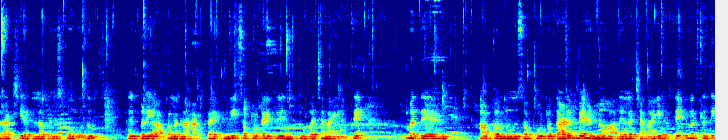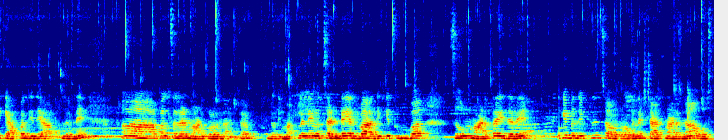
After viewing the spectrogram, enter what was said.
ದ್ರಾಕ್ಷಿ ಅದೆಲ್ಲ ಬೆಳೆಸ್ಕೋಬೋದು. ಇವತ್ತು ಬರೀ ಆ್ಯಪಲನ್ನು ಹಾಕ್ತಾ ಇದ್ದೀನಿ. ಸಪೋಟ ಇದ್ದರೆ ನಿಮ್ಗೆ ತುಂಬ ಚೆನ್ನಾಗಿರುತ್ತೆ. ಮತ್ತು ಆಪಲ್ಲು ಸಪೋಟು ದಾಳಿಂಬೆ ಹಣ್ಣು ಅದೆಲ್ಲ ಚೆನ್ನಾಗಿರುತ್ತೆ. ಇವತ್ತು ಸದ್ಯಕ್ಕೆ ಆಪಲ್ ಇದೆ ಆಪಲನ್ನೇ ಆಪಲ್ ಸಲಾಡ್ ಮಾಡ್ಕೊಳ್ಳೋಣ ಅಂತ. ನೋಡಿ, ಮಕ್ಕಳಲ್ಲೇ ಇವತ್ತು ಸಂಡೇ ಅಲ್ವಾ, ಅದಕ್ಕೆ ತುಂಬ ಸೌಂಡ್ ಮಾಡ್ತಾ ಇದ್ದಾರೆ. ಓಕೆ, ಬನ್ನಿ ಫ್ರೆಂಡ್ಸ್ ಅವ್ರ ಬ್ಲಾಗನ್ನ ಸ್ಟಾರ್ಟ್ ಮಾಡೋಣ. ಹೊಸ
